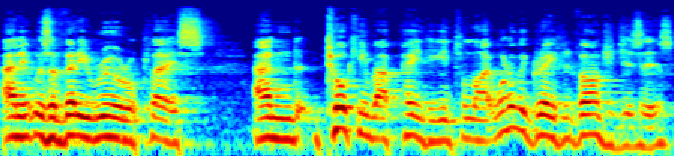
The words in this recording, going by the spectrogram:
And it was a very rural place. And talking about painting into light, one of the great advantages is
